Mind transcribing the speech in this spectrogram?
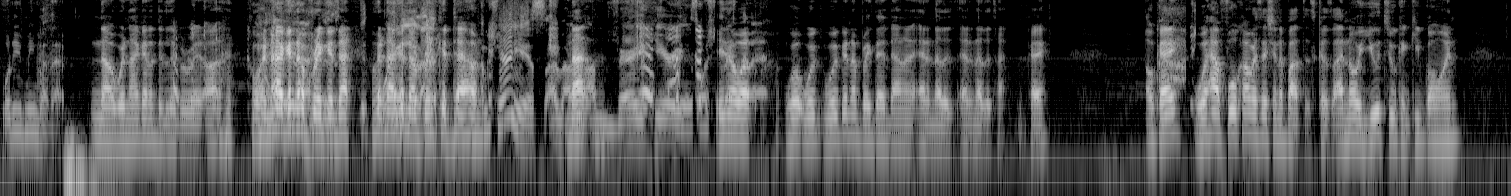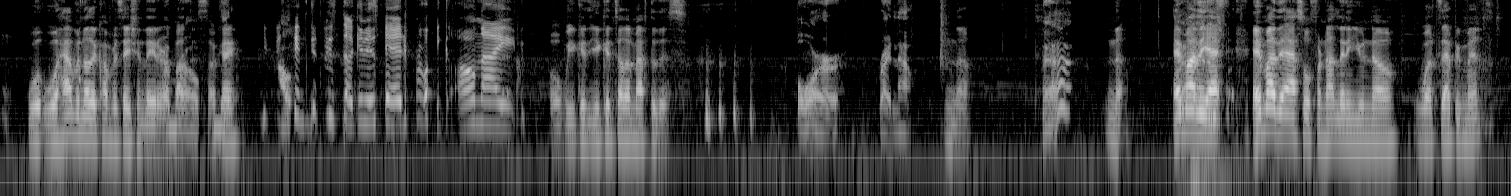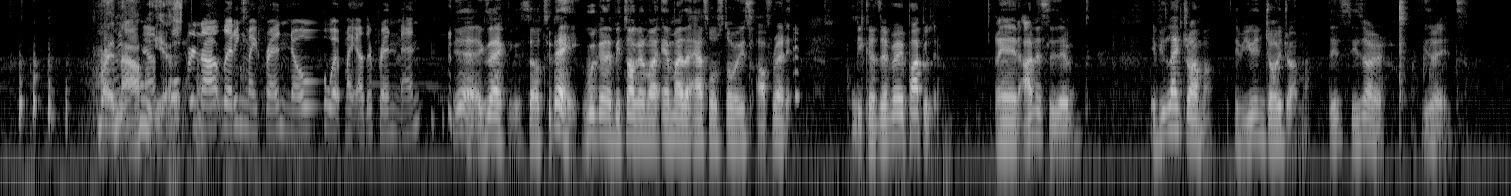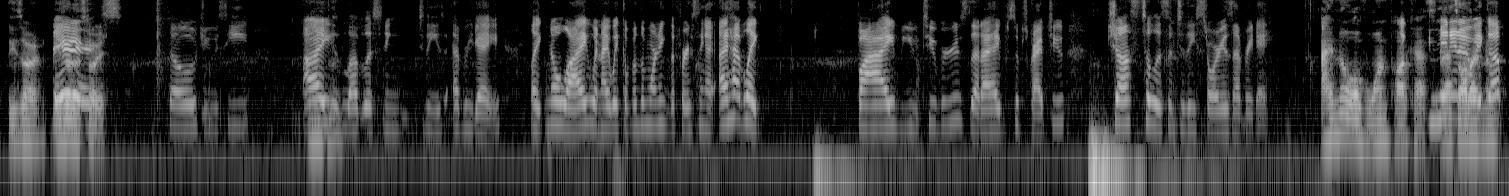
What do you mean by that? No, we're not gonna deliberate on. We're not gonna break it down. We're not gonna let- break it down. I'm curious. I'm, I'm, Not- I'm very curious. What You know what? We're, we're we're gonna break that down at another at another time. Okay. Okay. We'll have full conversation about this because I know you two can keep going. We'll we'll have another conversation later about bro. this. Okay. It's gonna be stuck in his head for like all night. Or we could you can tell him after this. Or right now. No. Huh? No. Am I the a- am I the asshole for not letting you know what Zappy meant? Right now? Yes. For not letting my friend know what my other friend meant. Yeah, exactly. So today we're gonna be talking about "Am I the Asshole" stories off Reddit because they're very popular, and honestly, they're if you like drama, if you enjoy drama, these these are these are it. These are these are the stories. So juicy. I Mm-hmm. love listening to these every day. Like no lie, when I wake up in the morning, the first thing I, I have like five YouTubers that I subscribe to just to listen to these stories every day. I know of one podcast. The minute That's all I wake know. up,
